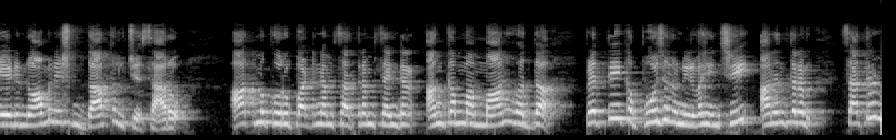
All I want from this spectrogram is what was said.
నేడు నామినేషన్ దాఖలు చేశారు. ఆత్మకూరు పట్టణం సత్రం సెంటర్ అంకమ్మ మాను వద్ద ప్రత్యేక పూజలు నిర్వహించి అనంతరం సత్రం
